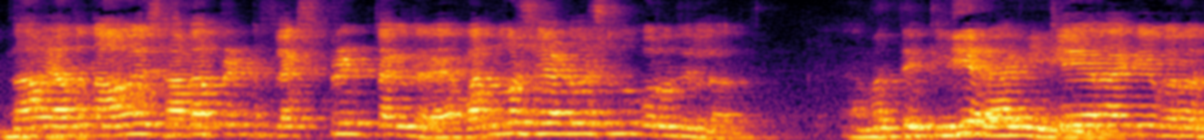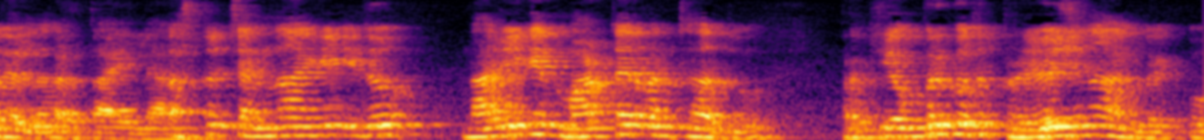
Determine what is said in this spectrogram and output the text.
ನಾವ್ ಯಾವ್ದು ನಾವೇ ಸಾದಾ ಪ್ರಿಂಟ್ ಫ್ಲೆಕ್ಸ್ ಪ್ರಿಂಟ್ ತೆಗೆದ್ರೆ ಒಂದ್ ವರ್ಷ ಎರಡು ವರ್ಷನೂ ಬರುದಿಲ್ಲ ಅದು. ಮತ್ತೆ ಕ್ಲಿಯರ್ ಆಗಿ ಕ್ಲಿಯರ್ ಆಗಿ ಬರೋದಿಲ್ಲ. ಬರ್ತಾ ಇಲ್ಲ. ಅಷ್ಟು ಚೆನ್ನಾಗಿ ಇದು ನಾವೀಗೇನ್ ಮಾಡ್ತಾ ಇರುವಂತಹದ್ದು ಪ್ರತಿಯೊಬ್ಬರಿಗೂ ಅದು ಪ್ರಯೋಜನ ಆಗ್ಬೇಕು.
